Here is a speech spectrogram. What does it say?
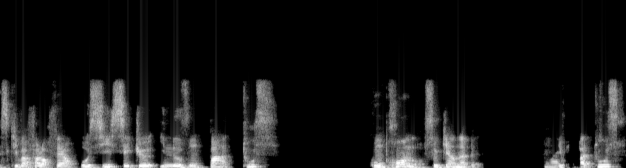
ce qu'il va falloir faire aussi, c'est qu'ils ne vont pas tous comprendre ce qu'est un appel. Ils ne vont pas tous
